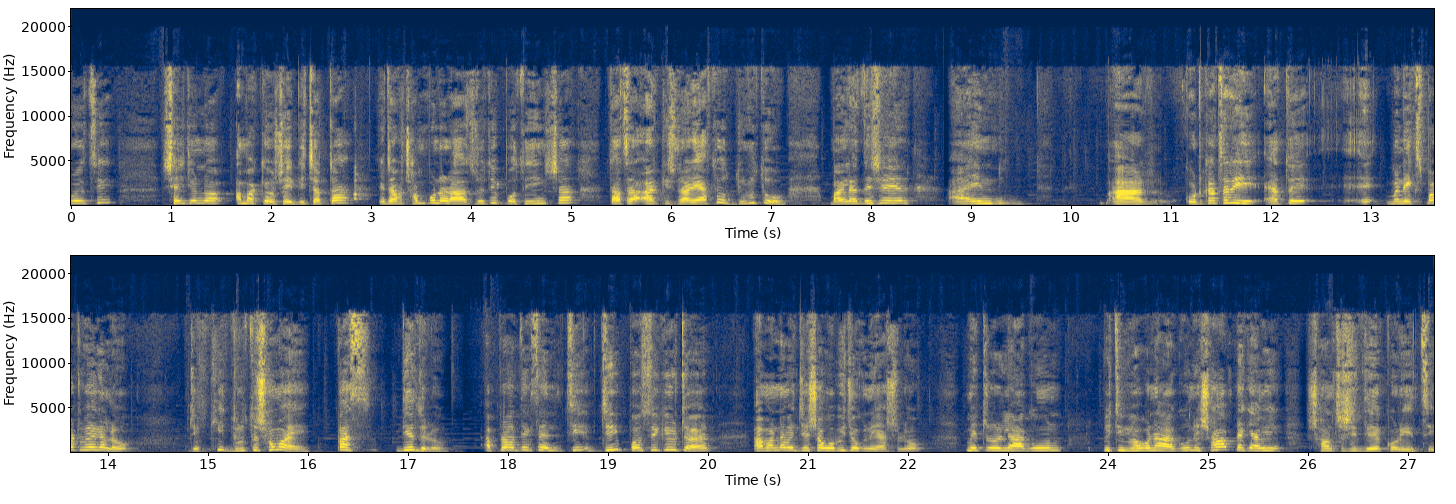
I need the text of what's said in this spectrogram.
করেছি, সেই জন্য আমাকেও সেই বিচারটা, এটা সম্পূর্ণ রাজনৈতিক প্রতিহিংসা। তাছাড়া আর কিছু না এত দ্রুত বাংলাদেশের আইন আর কোর্ট কাছারি এত মানে এক্সপার্ট হয়ে গেল যে কি দ্রুত সময়? বাস, দিয়ে দিল। আপনারা দেখছেন, চিফ প্রসিকিউটর, আমার নামে যেসব অভিযোগ নিয়ে আসলো, মেট্রো রেলে আগুন পৃথিবী ভবনে আগুন সব নাকি আমি সন্ত্রাসী দিয়ে করিয়েছি।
